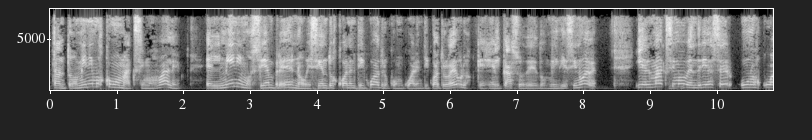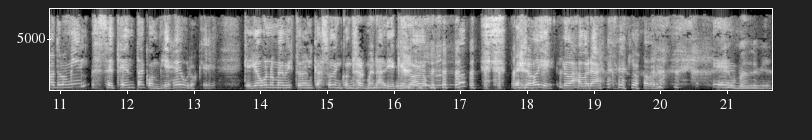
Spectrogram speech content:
tanto mínimos como máximos, ¿vale? El mínimo siempre es 944,44 euros, que es el caso de 2019, y el máximo vendría a ser unos 4.070,10 euros, que, que yo aún no me he visto en el caso de encontrarme a nadie que lo haga, pero oye, lo habrá, lo habrá. Madre mía.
